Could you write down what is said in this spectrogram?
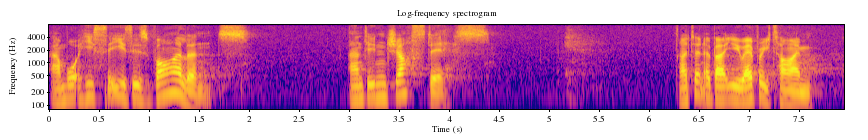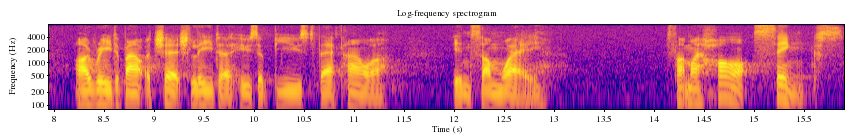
and what he sees is violence and injustice. I don't know about you, every time I read about a church leader who's abused their power in some way, it's like my heart sinks.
